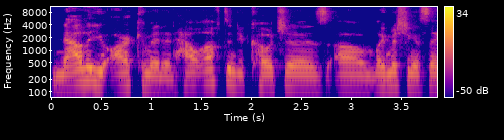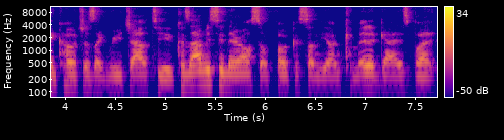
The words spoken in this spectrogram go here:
now that you are committed, how often do coaches, um, like Michigan State coaches, like reach out to you? Because obviously they're also focused on the uncommitted guys, but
